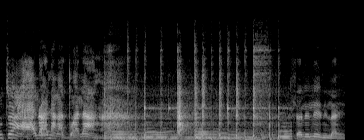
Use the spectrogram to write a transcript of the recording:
utshwalwana kagcwalanga hlaleleni laye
